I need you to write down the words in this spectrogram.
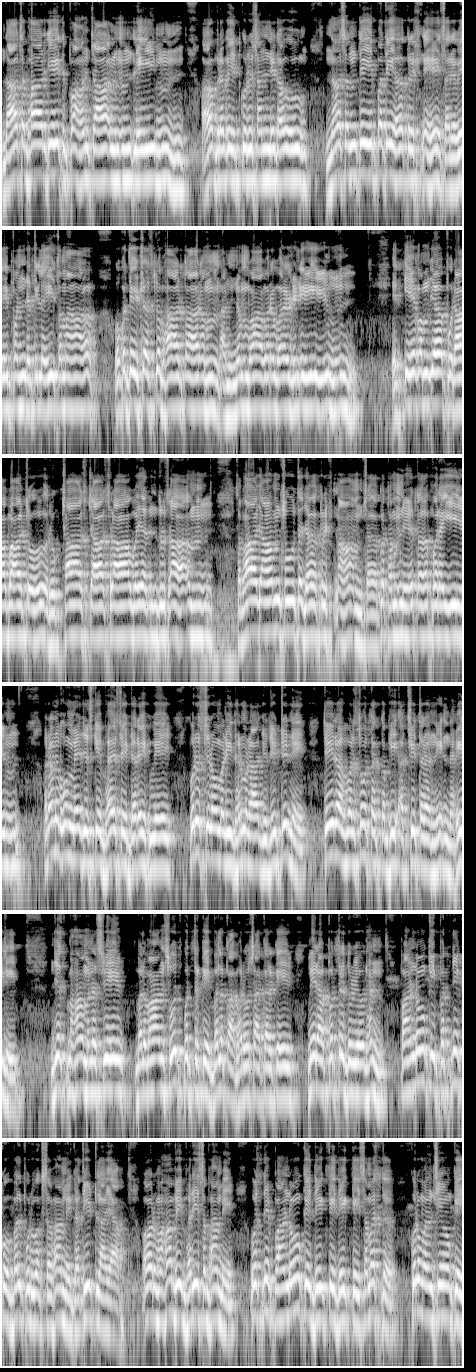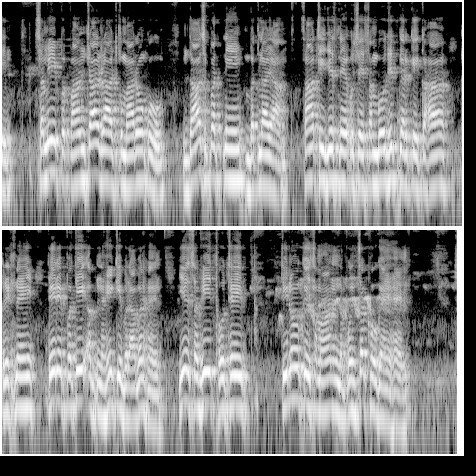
दास भार्येत पांचालीम अब्रवीत कुरु सन्निधौ न संते पति कृष्णे, सर्वे पंडितिल समा। उपदेशस्व भारतारम अन्नम वावर वर्णिनी इतम य पुरा वाचो रुक्षाश्चाश्रावयदृशा सभायां सूतज कृष्णाम स कथम निहत पर रणभूमि में जिसके भय से डरे हुए पुरुष शिरोमणि धर्मराज युधिष्ठिर ने तेरह वर्षों तक कभी अच्छी तरह नींद नहीं ली। जिस महामनस्वी, बलवान सूत पुत्र के बल का भरोसा करके मेरा पुत्र दुर्योधन पांडवों की पत्नी को बलपूर्वक सभा में घसीट लाया और वहाँ भी भरी सभा में उसने पांडवों के देखते देखते समस्त कुरुवंशियों के समीप पांचाल राजकुमारों को दास पत्नी बतलाया, साथ ही जिसने उसे संबोधित करके कहा, कृष्ण, तेरे पति अब नहीं के बराबर हैं। ये सभी थोथे तिलों के समान नपुंसक हो गए हैं।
